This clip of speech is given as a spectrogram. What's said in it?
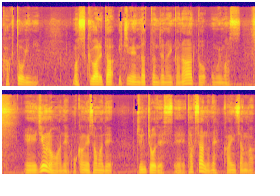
格闘技に、ま、救われた1年だったんじゃないかなと思います、えー、ジムの方はねおかげさまで順調です、えー、たくさんのね会員さんが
